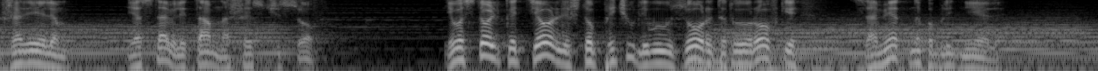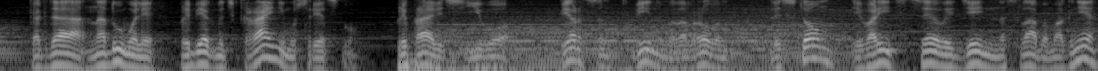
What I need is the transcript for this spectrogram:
жавелем, и оставили там на 6 часов. Его столько терли, что причудливые узоры татуировки заметно побледнели. Когда надумали прибегнуть к крайнему средству, приправить его перцем, тмином и лавровым листом и варить целый день на слабом огне,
